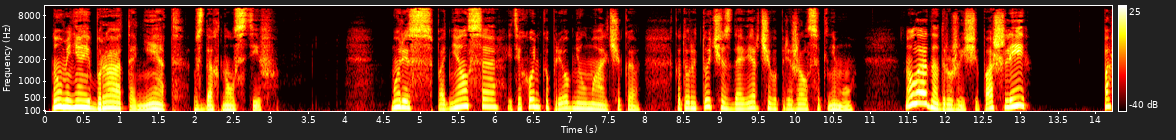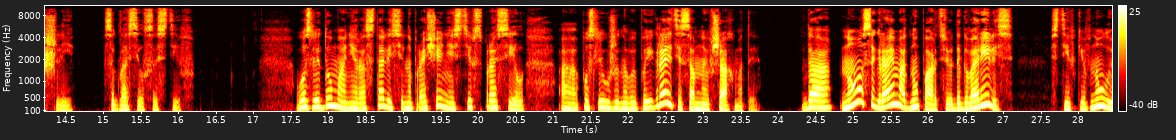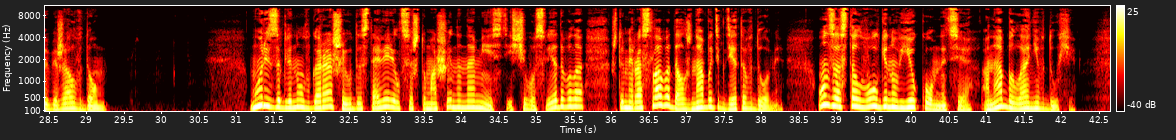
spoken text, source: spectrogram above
Но у меня и брата нет, вздохнул Стив. Морис поднялся и тихонько приобнял мальчика, который тотчас доверчиво прижался к нему. «Ну ладно, дружище, пошли». «Пошли», — согласился Стив. Возле дома они расстались, и на прощание Стив спросил, «А после ужина вы поиграете со мной в шахматы?» «Да, но сыграем одну партию, договорились?» Стив кивнул и убежал в дом. Морис заглянул в гараж и удостоверился, что машина на месте, из чего следовало, что Мирослава должна быть где-то в доме. Он застал Волгину в ее комнате, она была не в духе.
